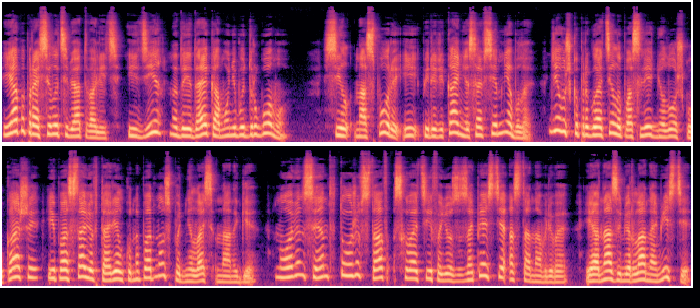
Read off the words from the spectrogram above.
«Я попросила тебя отвалить. Иди, надоедай кому-нибудь другому» сил на споры и перерекания совсем не было. Девушка проглотила последнюю ложку каши и, поставив тарелку на поднос, поднялась на ноги. Но Винсент, тоже встав, схватив ее за запястье, останавливая. И она замерла на месте,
